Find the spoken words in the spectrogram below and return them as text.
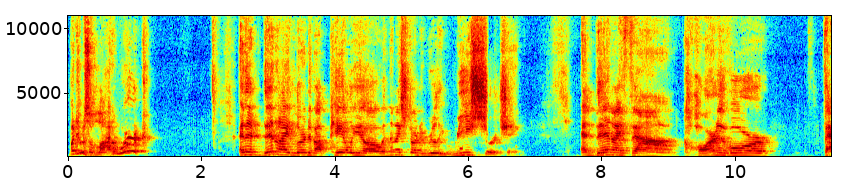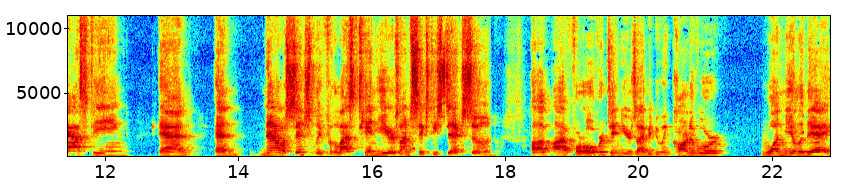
But it was a lot of work. And then then I learned about paleo and then I started really researching. And then I found carnivore fasting and and now essentially for the last 10 years i'm 66 soon uh, I, for over 10 years i've been doing carnivore one meal a day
